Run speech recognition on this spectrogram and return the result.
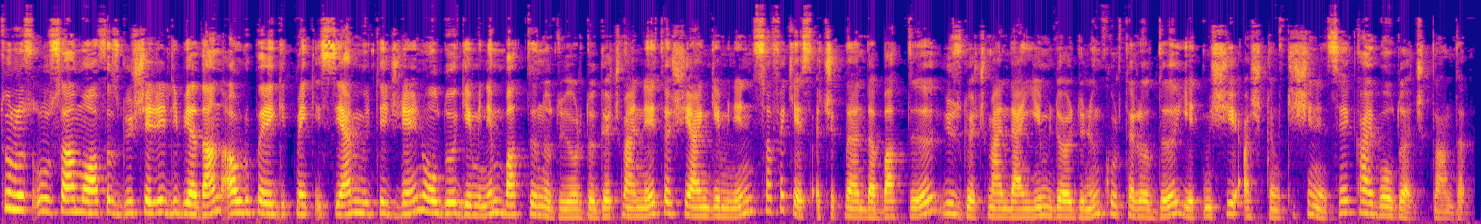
Tunus Ulusal Muhafız Güçleri Libya'dan Avrupa'ya gitmek isteyen mültecilerin olduğu geminin battığını duyurdu. Göçmenleri taşıyan geminin Safekes açıklarında battığı, 100 göçmenden 24'ünün kurtarıldığı, 70'i aşkın kişinin ise kaybolduğu açıklandı.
